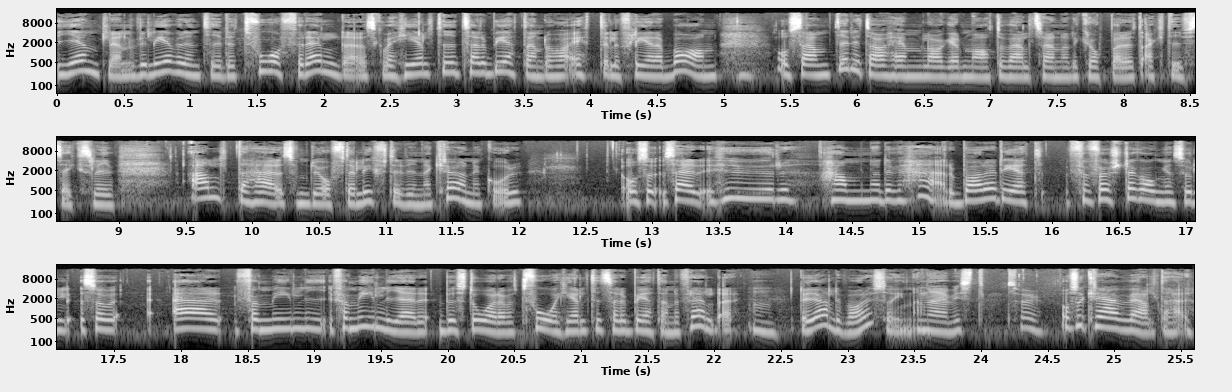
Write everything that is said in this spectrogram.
egentligen, vi lever i en tid där två föräldrar ska vara heltidsarbetande och ha ett eller flera barn. Och samtidigt ha hemlagad mat och vältränade kroppar och ett aktivt sexliv. Allt det här som du ofta lyfter i dina krönikor. Och så, så här, hur hamnade vi här? Bara det att för första gången så, så är familj, familjer består av två heltidsarbetande föräldrar. Det har ju aldrig varit så innan. Nej visst, så. Och så kräver vi allt det här.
